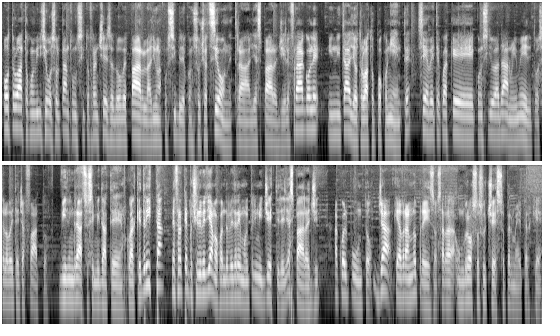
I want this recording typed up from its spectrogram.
Ho trovato come vi dicevo soltanto un sito francese dove parla di una possibile consociazione tra gli asparagi e le fragole. In Italia ho trovato poco niente. Se avete qualche consiglio da darmi in merito se l'avete già fatto vi ringrazio se mi date qualche dritta. Nel frattempo ci rivediamo quando vedremo i primi getti degli asparagi. A quel punto già che avranno preso sarà un grosso successo per me perché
